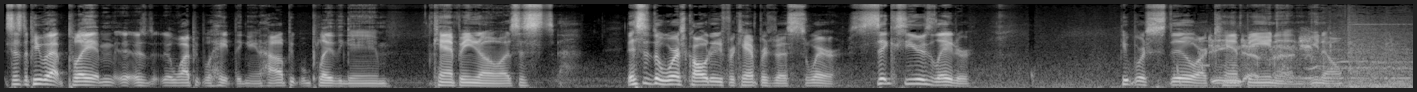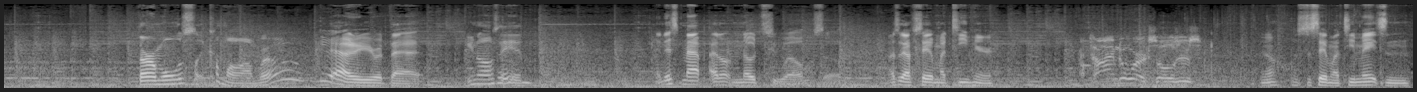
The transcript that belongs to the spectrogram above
It's just the people that play it. why people hate the game. How people play the game, camping. You know, it's just this is the worst Call of Duty for campers. I swear. Six years later, people are still are Team camping and you know thermals. Like, come on, bro, get out of here with that. You know what I'm saying? And this map, I don't know too well, so I just gotta save my team here. Time to work, soldiers. You know, let's just save my teammates and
